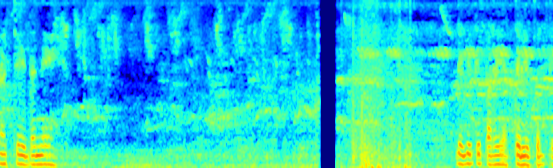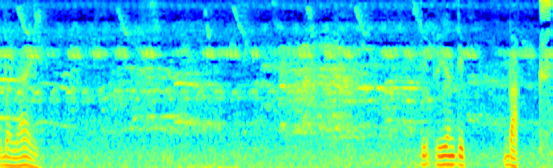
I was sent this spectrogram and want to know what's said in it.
Rache dane Ligiti pariyat telikod ti balay. Dito yan tip box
